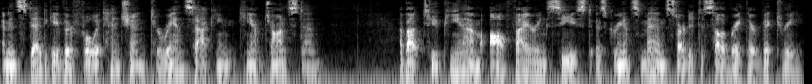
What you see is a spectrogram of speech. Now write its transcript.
and instead gave their full attention to ransacking Camp Johnston. About 2 p.m., all firing ceased as Grant's men started to celebrate their victory.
